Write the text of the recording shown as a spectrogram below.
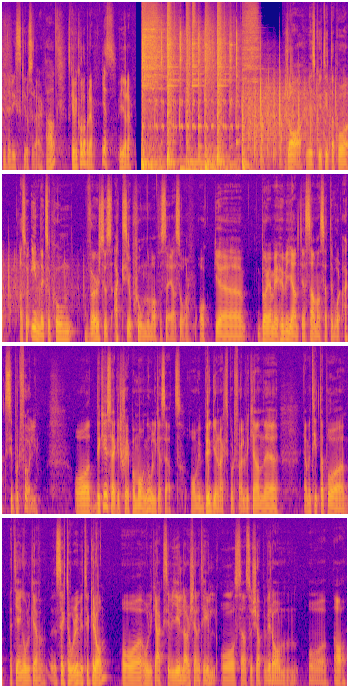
Lite risker och sådär. Ja. Ska vi kolla på det? Yes. Vi gör det. Ja, vi ska ju titta på alltså indexoption versus aktieoption om man får säga så. Och eh, börja med hur vi egentligen sammansätter vår aktieportfölj. Och det kan ju säkert ske på många olika sätt om vi bygger en aktieportfölj. Vi kan eh, ja, men titta på ett gäng olika sektorer vi tycker om och olika aktier vi gillar och känner till och sen så köper vi dem och ja,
